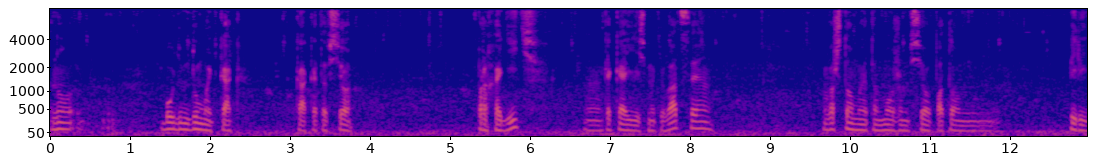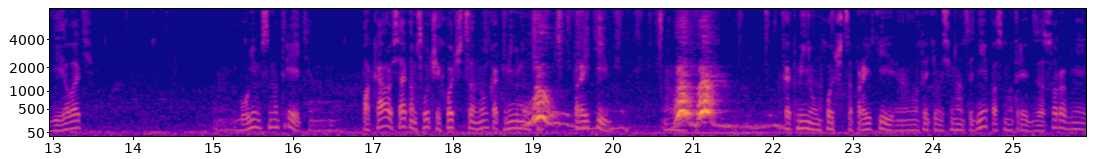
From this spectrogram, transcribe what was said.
Ну, будем думать, как, как это все проходить, э, какая есть мотивация, во что мы это можем все потом переделать. Будем смотреть. Пока, во всяком случае, хочется, ну, как минимум, пройти. Вот как минимум хочется пройти э, вот эти 18 дней, посмотреть за 40 дней,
